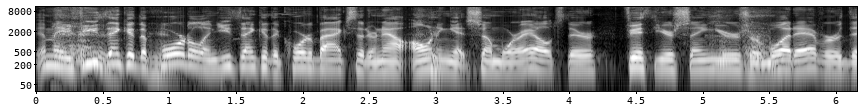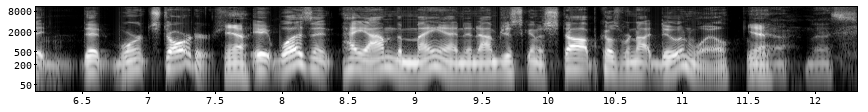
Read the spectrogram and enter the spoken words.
I mean, if you think of the portal and you think of the quarterbacks that are now owning it somewhere else, they're fifth year seniors or whatever that that weren't starters. Yeah. it wasn't. Hey, I'm the man, and I'm just going to stop because we're not doing well. Yeah. Yeah, that's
